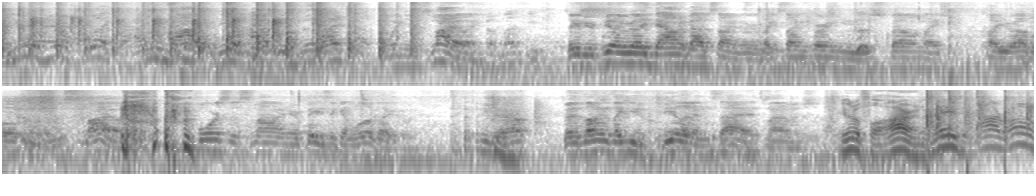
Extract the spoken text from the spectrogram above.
Even if you don't feel like that, how do you not feel happy inside when you're smiling? So if you're feeling really down about something or like something hurting you, you just fell and like cut your elbow open, and just smile. Force a smile on your face. It can look like, you know. But as long as like you feel it inside, it's my mamish. Beautiful. Aaron, amazing. Aaron.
